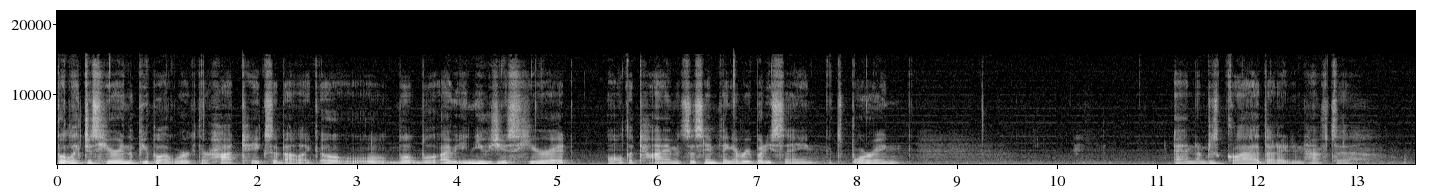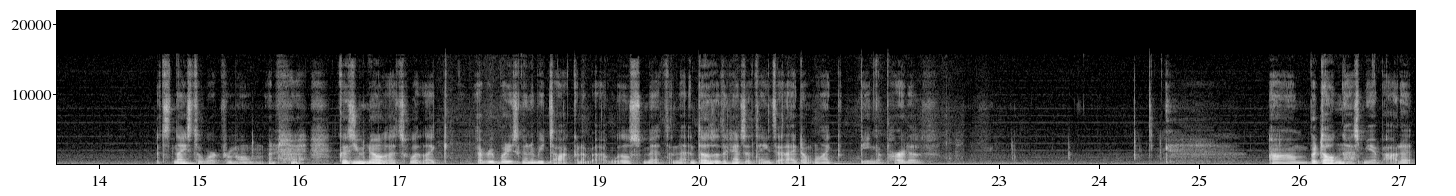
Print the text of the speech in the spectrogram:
But like just hearing the people at work, their hot takes about like, oh, blah, blah, I mean, you just hear it all the time. It's the same thing everybody's saying. It's boring. And I'm just glad that I didn't have to. It's nice to work from home because you know that's what like everybody's going to be talking about Will Smith and those are the kinds of things that I don't like being a part of. Um, but Dalton asked me about it,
